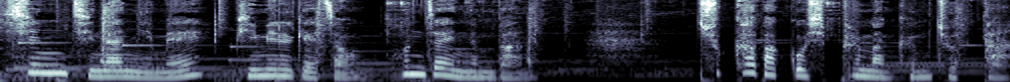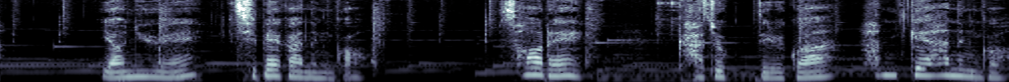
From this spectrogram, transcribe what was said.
신진아님의 비밀 계정 혼자 있는 방 축하받고 싶을 만큼 좋다. 연휴에 집에 가는 거. 설에 가족들과 함께 하는 거.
